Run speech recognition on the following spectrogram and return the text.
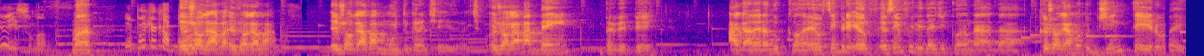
E é isso, mano. Mano, Depois que acabou. eu jogava, eu jogava. Eu jogava muito Grand Chase, velho. Tipo, eu jogava bem no PVP. A galera do clã. Eu sempre, eu, eu sempre fui líder de clã da, da- Porque eu jogava o dia inteiro, velho.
